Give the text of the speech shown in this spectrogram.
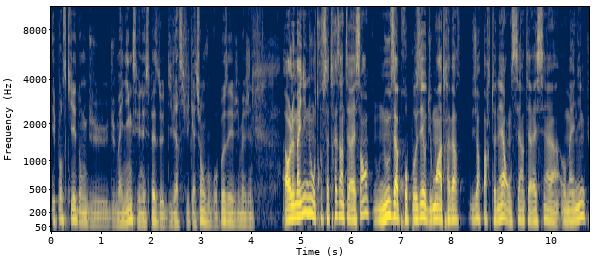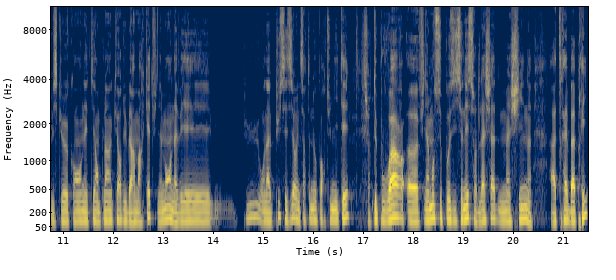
et pour ce qui est donc du, du mining, c'est une espèce de diversification que vous proposez, j'imagine. Alors le mining, nous, on trouve ça très intéressant. On nous a proposé, ou du moins à travers plusieurs partenaires, on s'est intéressé à- au mining, puisque quand on était en plein cœur du bear market, finalement, on avait pu, on a pu saisir une certaine opportunité de pouvoir euh, finalement se positionner sur de l'achat de machines à très bas prix.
